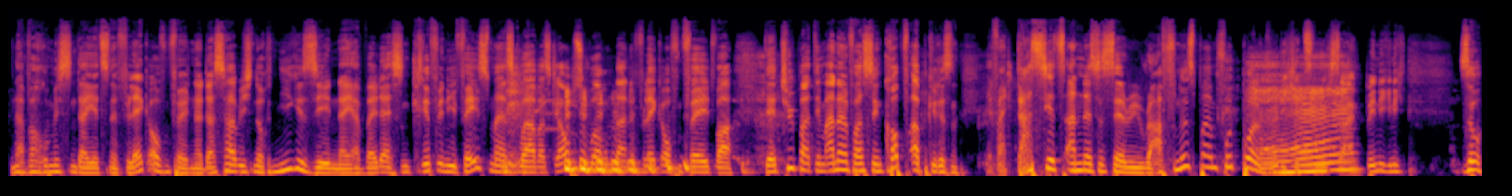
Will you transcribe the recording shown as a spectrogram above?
na, warum ist denn da jetzt eine Flag auf dem Feld? Na, das habe ich noch nie gesehen. Naja, weil da ist ein Griff in die Face Mask war. Was glaubst du, warum da eine Flag auf dem Feld war? Der Typ hat dem anderen fast den Kopf abgerissen. Ja, war das jetzt unnecessary roughness beim Football? Würde ich jetzt nicht sagen. Bin ich nicht. So,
